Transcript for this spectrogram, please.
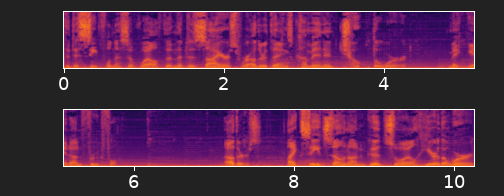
the deceitfulness of wealth, and the desires for other things come in and choke the word, making it unfruitful. Others, like seed sown on good soil, hear the word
